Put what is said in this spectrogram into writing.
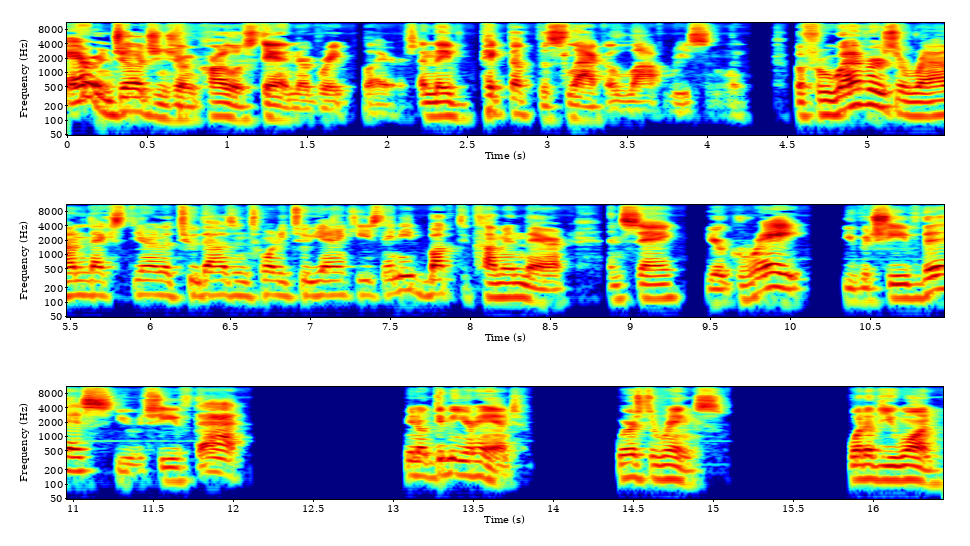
Aaron Judge and Giancarlo Stanton are great players and they've picked up the slack a lot recently. But for whoever's around next year on the 2022 Yankees, they need Buck to come in there and say, "You're great. You've achieved this. You've achieved that. You know, give me your hand. Where's the rings? What have you won?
